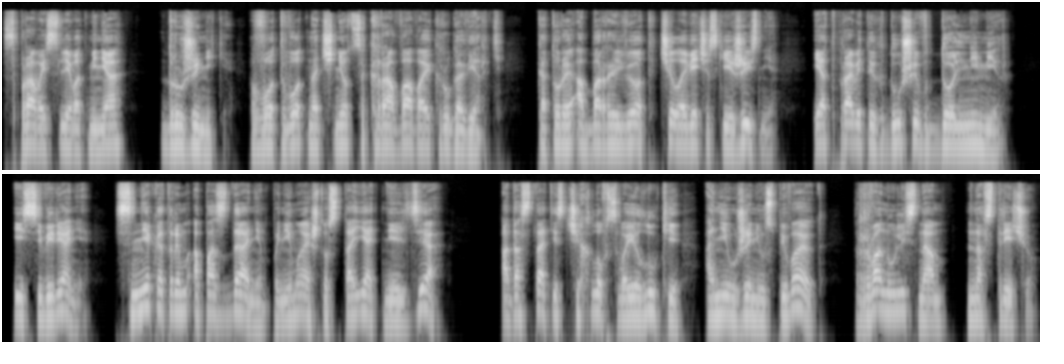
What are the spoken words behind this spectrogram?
Справа и слева от меня дружинники. Вот-вот начнется кровавая круговерть, которая оборвет человеческие жизни и отправит их души в дольний мир. И северяне, с некоторым опозданием, понимая, что стоять нельзя, а достать из чехлов свои луки они уже не успевают, рванулись нам навстречу.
